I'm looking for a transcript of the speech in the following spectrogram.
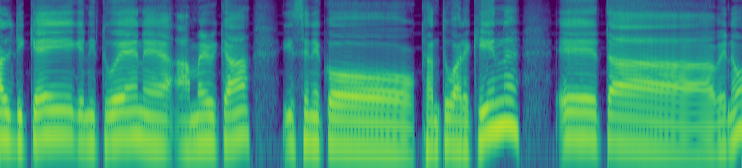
Moral Decay genituen eh, Amerika izeneko kantuarekin. Eta beno,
